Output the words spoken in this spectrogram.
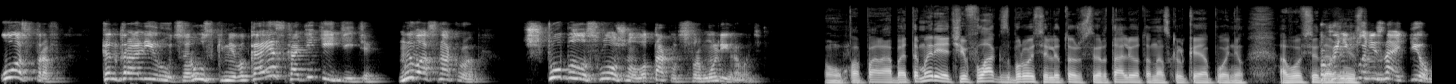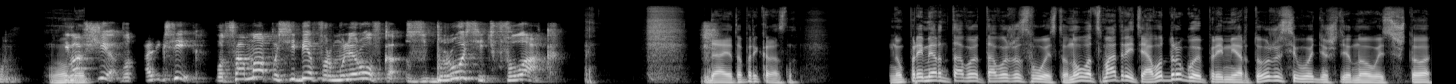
Остров контролируется русскими ВКС, хотите идите, мы вас накроем. Что было сложно вот так вот сформулировать? По, по, об этом и речь. И флаг сбросили тоже с вертолета, насколько я понял. А вовсе Только даже никто не... не знает, где он. Ну, и да. вообще, вот, Алексей, вот сама по себе формулировка «сбросить флаг» Да, это прекрасно. Ну, примерно того, того же свойства. Ну, вот смотрите, а вот другой пример, тоже сегодняшняя новость, что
